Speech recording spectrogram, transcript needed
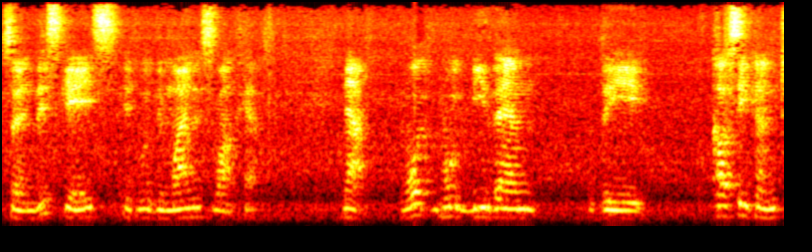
So in this case, it would be minus 1 half. Now, what would be then the cosecant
